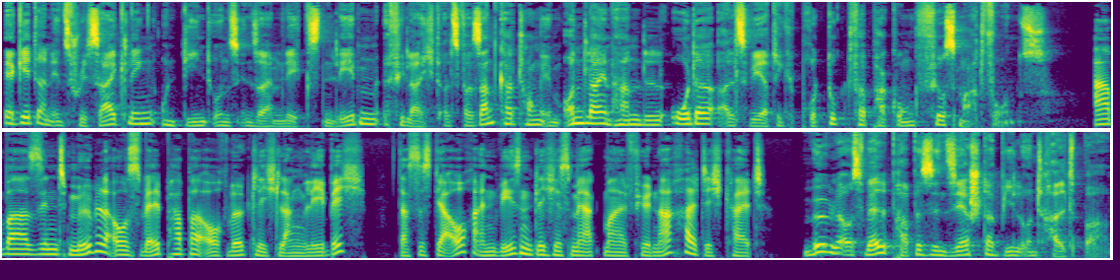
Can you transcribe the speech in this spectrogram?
Er geht dann ins Recycling und dient uns in seinem nächsten Leben, vielleicht als Versandkarton im Onlinehandel oder als wertige Produktverpackung für Smartphones. Aber sind Möbel aus Wellpappe auch wirklich langlebig? Das ist ja auch ein wesentliches Merkmal für Nachhaltigkeit. Möbel aus Wellpappe sind sehr stabil und haltbar.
